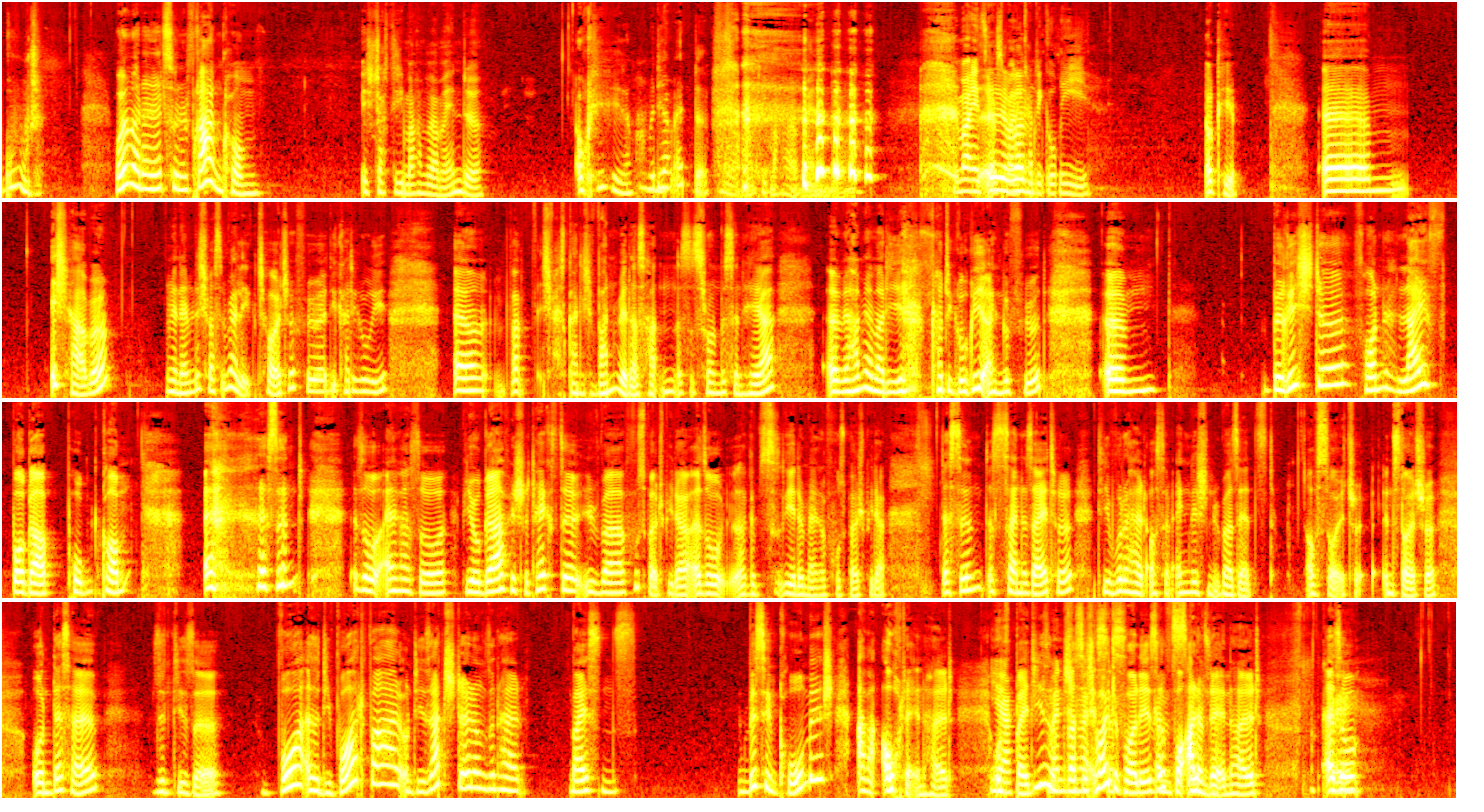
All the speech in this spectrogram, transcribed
Gut. Wollen wir denn jetzt zu den Fragen kommen? ich dachte, die machen wir am Ende. Okay, dann machen wir die am Ende. Ja, die machen wir am Ende. wir machen jetzt Äh, erstmal eine wann- Kategorie. Okay. Ähm, ich habe mir nämlich was überlegt heute für die Kategorie. Ähm, ich weiß gar nicht, wann wir das hatten. Das ist schon ein bisschen her. Äh, wir haben ja mal die Kategorie eingeführt. Ähm, Berichte von livebogger.com. Äh, das sind so einfach so biografische Texte über Fußballspieler. Also da gibt es jede Menge Fußballspieler. Das sind, das ist eine Seite, die wurde halt aus dem Englischen übersetzt aufs Deutsche, ins Deutsche. Und deshalb sind diese Wor also die Wortwahl und die Satzstellung sind halt meistens ein bisschen komisch, aber auch der Inhalt. Ja, und bei diesem, was ich heute vorlese, vor allem der Inhalt. Also,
